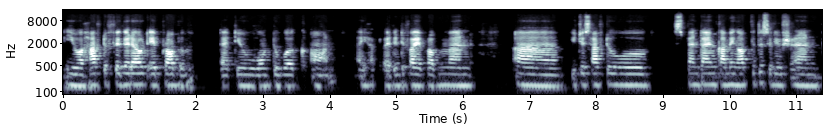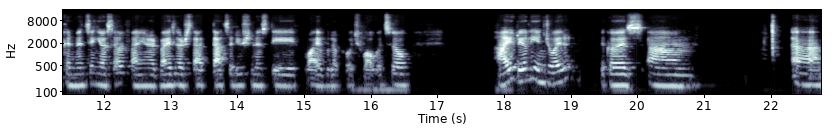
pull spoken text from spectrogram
you have to figure out a problem that you want to work on. You have to identify a problem and uh, you just have to spend time coming up with the solution and convincing yourself and your advisors that that solution is the viable approach forward. So I really enjoyed it because um, uh,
